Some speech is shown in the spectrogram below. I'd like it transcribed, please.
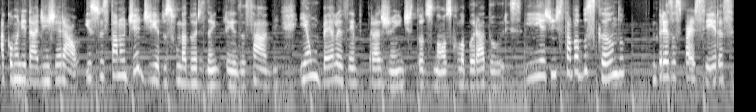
à comunidade em geral. Isso está no dia a dia dos fundadores da empresa, sabe? E é um belo exemplo para a gente, todos nós colaboradores. E a gente estava buscando empresas parceiras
